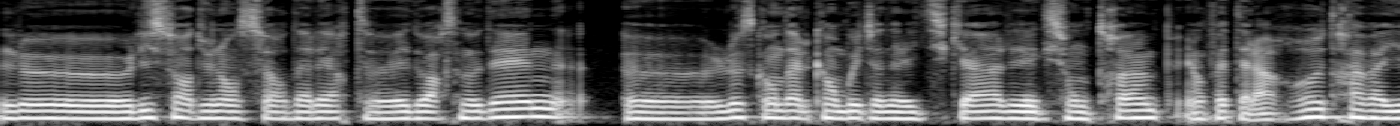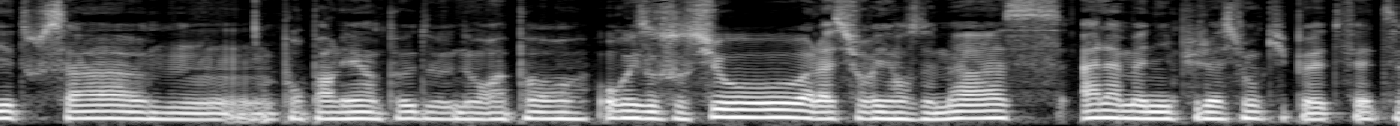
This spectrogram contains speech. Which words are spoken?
le l'histoire du lanceur d'alerte Edward Snowden, le scandale Cambridge Analytica, l'élection de Trump, et en fait elle a retravaillé tout ça pour parler un peu de nos rapports aux réseaux sociaux, à la surveillance de masse, à la manipulation qui peut être faite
